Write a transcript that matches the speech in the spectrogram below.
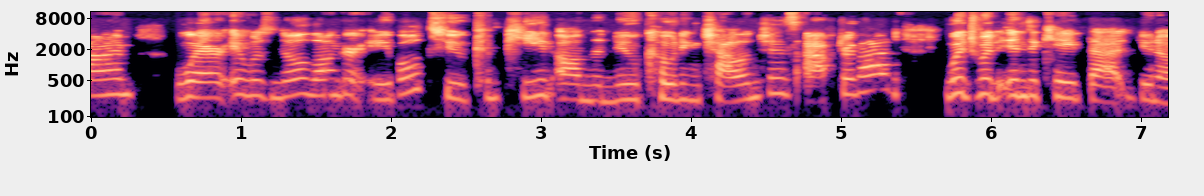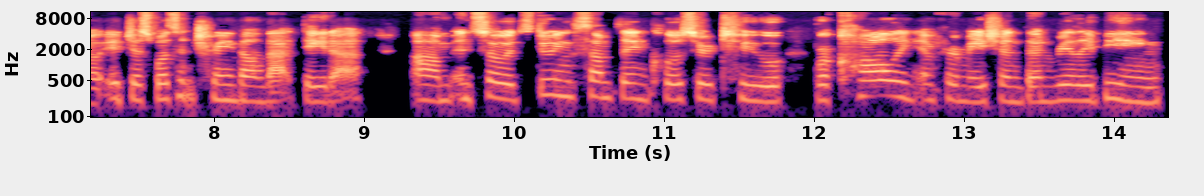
time where it was no longer able to compete on the new coding challenges after that, which would indicate that, you know, it just wasn't trained on that data. Um, and so it's doing something closer to recalling information than really being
